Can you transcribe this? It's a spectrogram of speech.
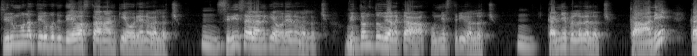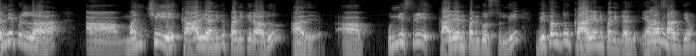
తిరుమల తిరుపతి దేవస్థానానికి ఎవరైనా వెళ్ళొచ్చు. శ్రీశైలానికి ఎవరైనా వెళ్ళొచ్చు. వితంతు వెనక పుణ్యస్త్రీ వెళ్ళొచ్చు. కన్యపిల్ల వెళ్ళొచ్చు. కానీ కన్యపిల్ల ఆ మంచి కార్యానికి పనికిరాదు. అది ఆ పుణ్యస్త్రీ కార్యాన్ని పనికొస్తుంది వితంతు కార్యాన్ని పనికిరాదు. ఎలా అది. సాధ్యం?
